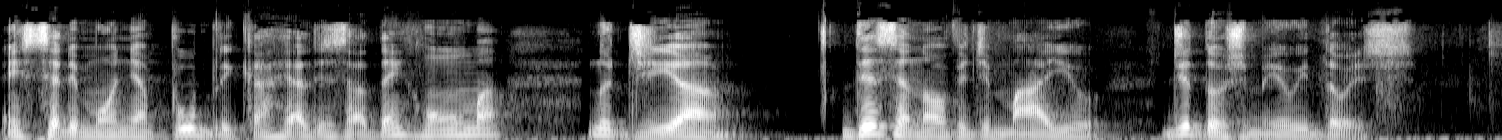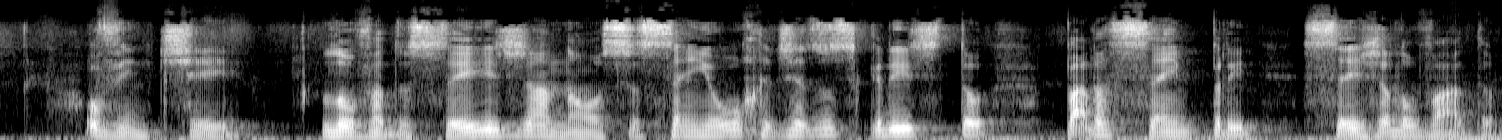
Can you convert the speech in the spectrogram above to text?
em cerimônia pública realizada em Roma no dia 19 de maio de 2002. Ouvinte, louvado seja nosso Senhor Jesus Cristo, para sempre seja louvado.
